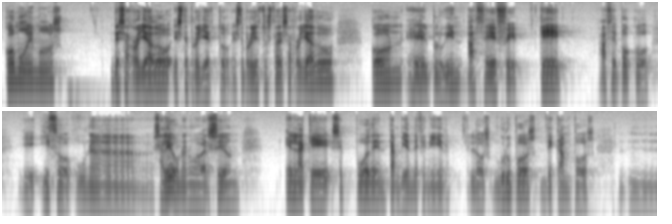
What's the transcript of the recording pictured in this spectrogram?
¿Cómo hemos desarrollado este proyecto. Este proyecto está desarrollado con el plugin ACF, que hace poco hizo una. salió una nueva versión en la que se pueden también definir los grupos de campos mm,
